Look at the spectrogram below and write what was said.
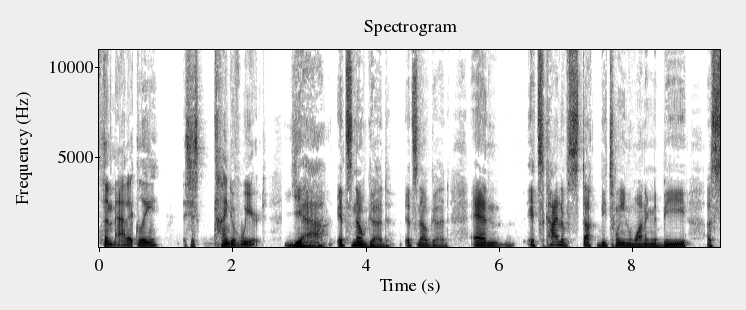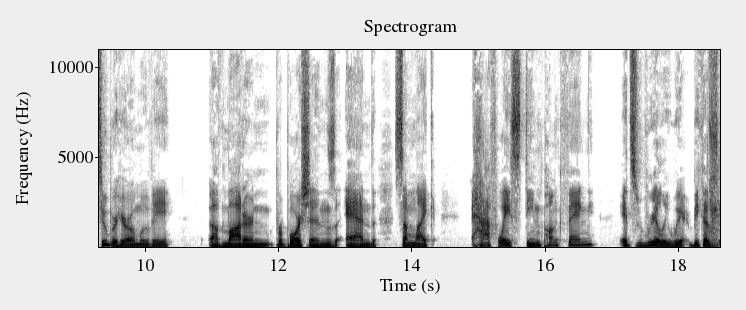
thematically it's just kind of weird Yeah, it's no good. It's no good. And it's kind of stuck between wanting to be a superhero movie of modern proportions and some like halfway steampunk thing. It's really weird because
